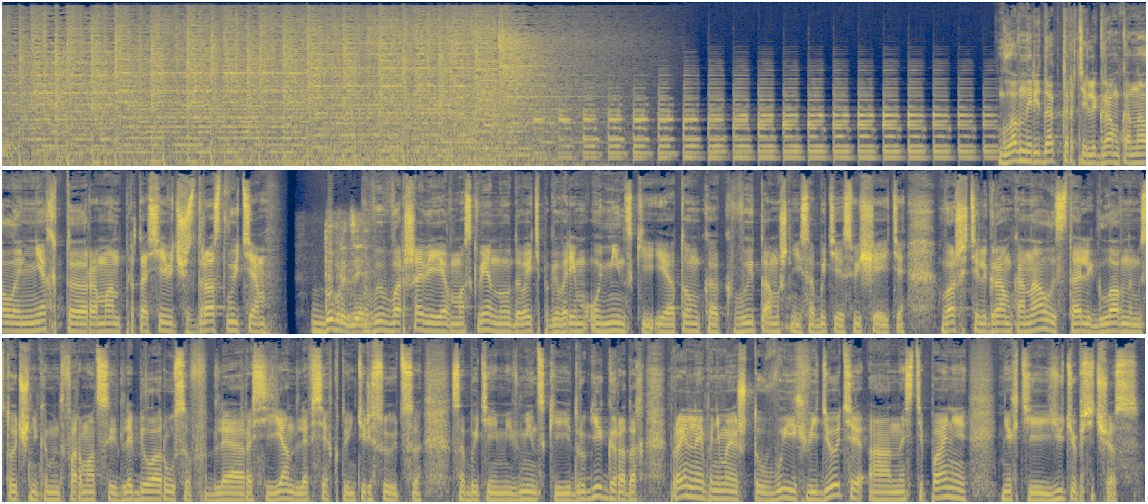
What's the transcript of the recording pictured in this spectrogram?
Главный редактор телеграм-канала «Нехт» Роман Протасевич. Здравствуйте. Добрый день. Вы в Варшаве, я в Москве, но давайте поговорим о Минске и о том, как вы тамошние события освещаете. Ваши телеграм-каналы стали главным источником информации для белорусов, для россиян, для всех, кто интересуется событиями в Минске и других городах. Правильно я понимаю, что вы их ведете, а на Степане нефти YouTube сейчас?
